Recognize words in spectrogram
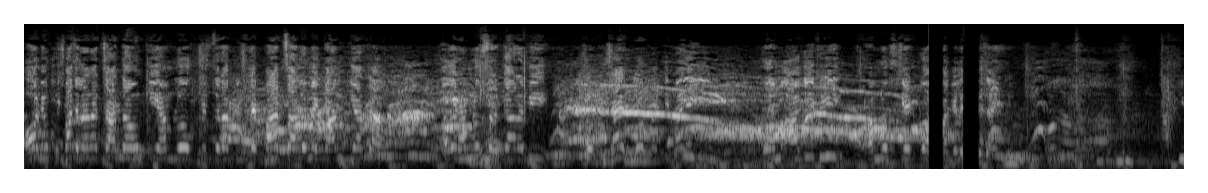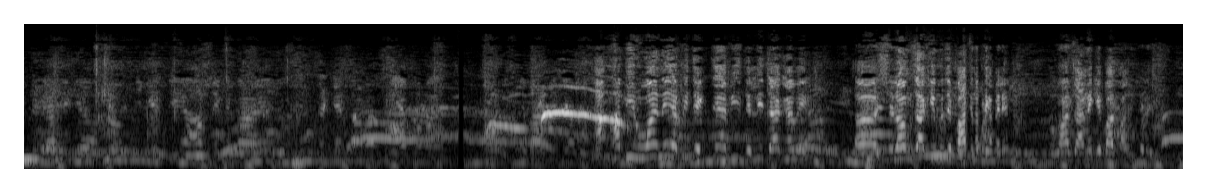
और दिलाना चाहता हूँ कि हम लोग जिस तरह पिछले पाँच सालों में काम किया था अगर हम लोग सरकार अभी जो शायद बड़ी बनेगी तो हम आगे भी हम लोग स्टेट को आगे ले जाएँगे। अभी हुआ नहीं अभी देखते हैं अभी दिल्ली जाकर अभी शिलोंग जाके मुझे बात करना पड़ेगा पहले। तो वहाँ जाने के बाद मालूम पड़ेगा।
